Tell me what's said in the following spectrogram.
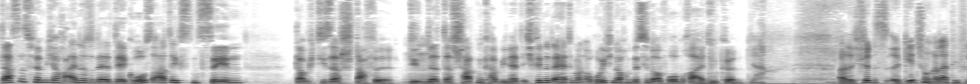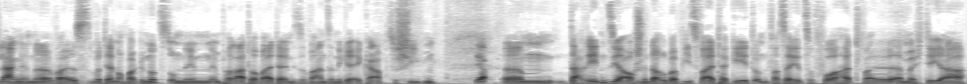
das ist für mich auch eine so der, der großartigsten Szenen, glaube ich, dieser Staffel, die, Mhm. das, das Schattenkabinett. Ich finde, da hätte man auch ruhig noch ein bisschen drauf rumreiten können. Ja, also ich finde, es äh, geht schon relativ lange, ne, weil es wird ja nochmal genutzt, um den Imperator weiter in diese wahnsinnige Ecke abzuschieben. Ja. Ähm, da reden sie ja auch schon darüber, wie es weitergeht und was er jetzt so vorhat, weil er möchte ja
